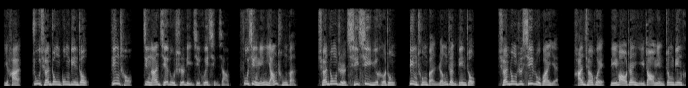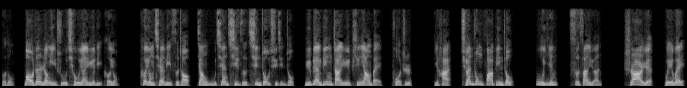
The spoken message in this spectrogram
乙亥，朱全忠攻滨州。丁丑，靖南节度使李继辉请降，夫姓名杨崇本。全忠至其妻于河中，并重本仍镇滨州。全中之西入关也。韩全会李茂贞以诏命征兵河东，茂贞仍以书求援于李克用。克用遣李四招，将五千骑自沁州去晋州，与便兵战于平阳北，破之。乙亥，全中发滨州，戊寅，赐三元。十二月，癸未，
